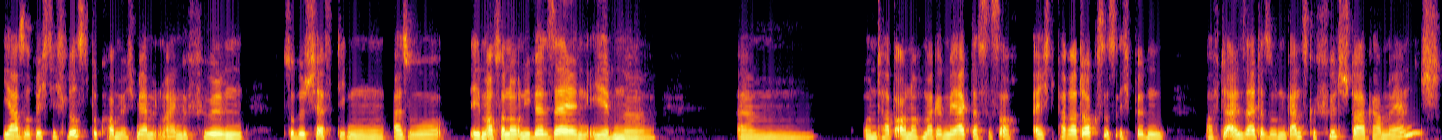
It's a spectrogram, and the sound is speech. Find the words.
ja, so richtig Lust bekommen, mich mehr mit meinen Gefühlen zu beschäftigen, also eben auf so einer universellen Ebene. Ähm, und habe auch nochmal gemerkt, dass es auch echt paradox ist. Ich bin auf der einen Seite so ein ganz gefühlsstarker Mensch,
